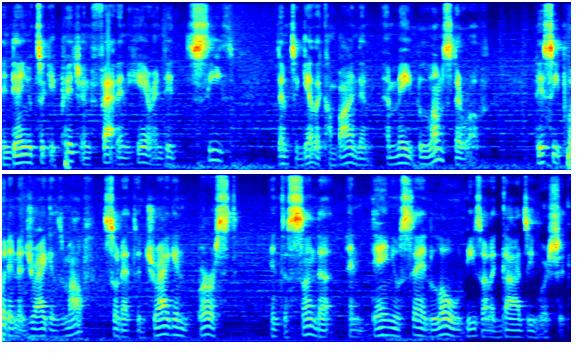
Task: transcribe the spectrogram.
Then Daniel took a pitch and fat and hair and did seethe them together, combined them, and made lumps thereof. This he put in the dragon's mouth, so that the dragon burst into sunder. And Daniel said, Lo, these are the gods he worshiped.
